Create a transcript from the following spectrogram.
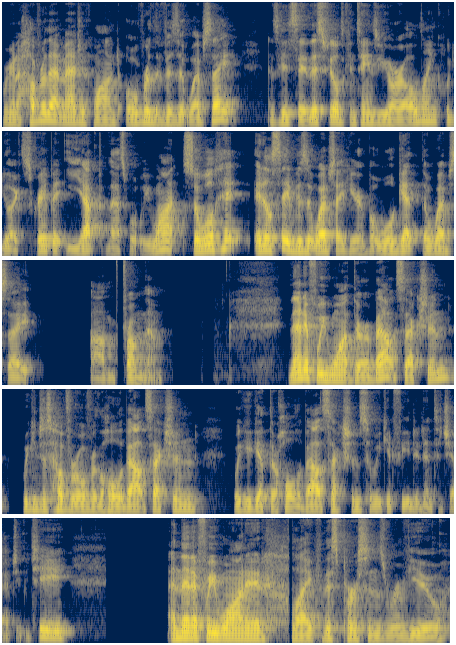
We're going to hover that magic wand over the visit website. It's going to say this field contains a URL link. Would you like to scrape it? Yep, that's what we want. So we'll hit, it'll say visit website here, but we'll get the website um, from them. Then if we want their about section, we can just hover over the whole about section. We could get their whole about section so we could feed it into ChatGPT. And then if we wanted like this person's review,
